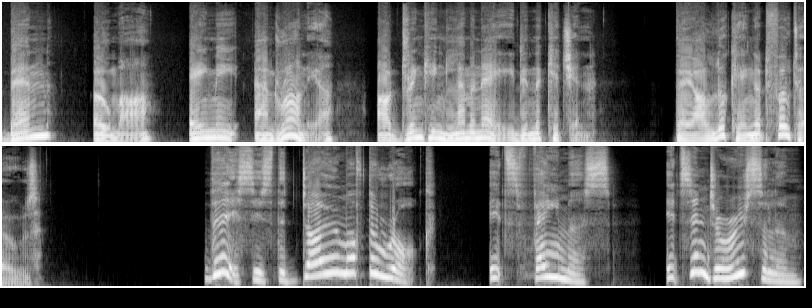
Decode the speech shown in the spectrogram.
Ben, Omar, Amy and Rania are drinking lemonade in the kitchen. They are looking at photos. This is the Dome of the Rock. It's famous. It's in Jerusalem.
